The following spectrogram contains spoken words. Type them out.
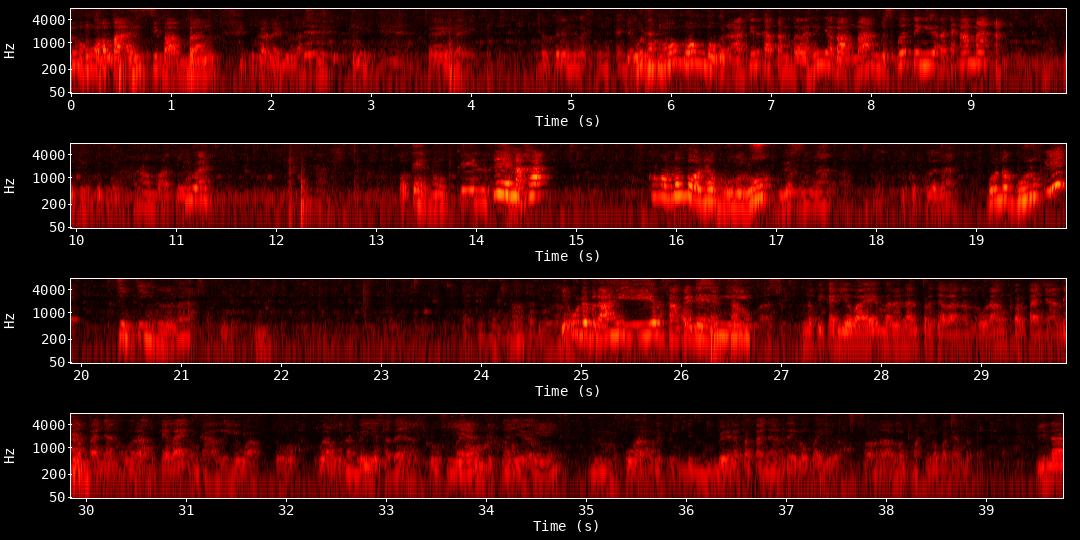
Lu mau apaan sih Bambang? Itu kagak jelas tuh. eh, Duh, keren kan. Ya udah ngomong mau berakhir kapan berakhirnya Bambang? Geus penting ya raka hama. putih-putih hama tuh. Buru ah. Oke, mungkin eh maka kok ngomong bodoh buruk geus heula. Tutup heula. bodoh buruk ih Cincing heula. Eh, tadi orang. Ya udah berakhir sampai di Oke, sini. sam- nepi ka dieu wae meureunan perjalanan orang, pertanyaan-pertanyaan orang ke lain kali waktu urang undang deui ya sadaya terus supaya Iya. publiknya ya. oke Hmm, kurang bere pertanyaan deh loba ya. Soalnya lo masih loba kan pertanyaan. Dina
